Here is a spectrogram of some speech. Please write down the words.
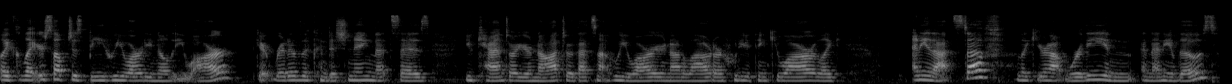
like, let yourself just be who you already know that you are. Get rid of the conditioning that says you can't or you're not, or that's not who you are, you're not allowed, or who do you think you are. Like, any of that stuff, like you're not worthy and, and any of those.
